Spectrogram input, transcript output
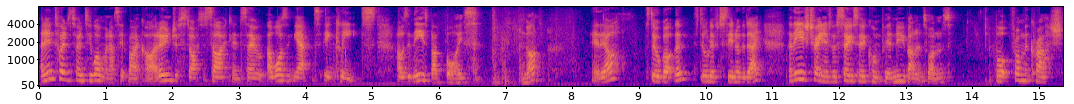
And in 2021 when I was hit by a car, I'd only just started cycling so I wasn't yet in cleats. I was in these bad boys. Hang on, here they are still got them, still live to see another day. Now these trainers were so, so comfy, the New Balance ones, but from the crash,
